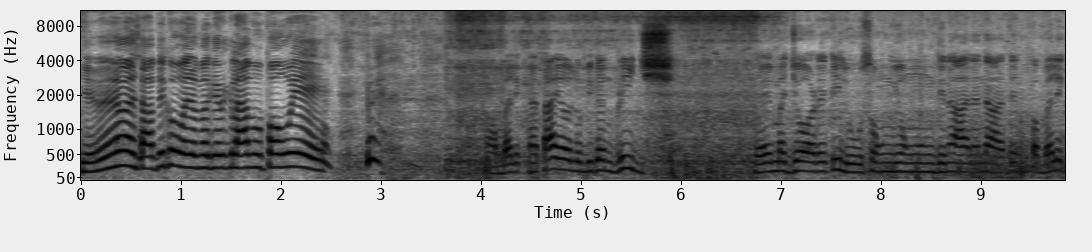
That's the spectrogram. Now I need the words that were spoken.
Yun na naman, sabi ko, wala magreklamo pa uwi. Makabalik na tayo, Lubigan Bridge. Dahil majority, lusong yung dinaanan natin pabalik.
